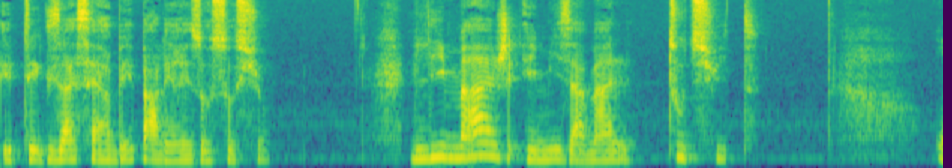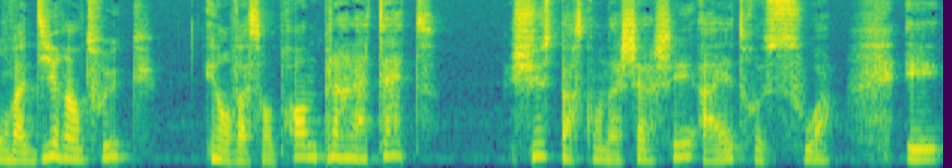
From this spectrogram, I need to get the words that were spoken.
est exacerbée par les réseaux sociaux. L'image est mise à mal tout de suite. On va dire un truc et on va s'en prendre plein la tête. juste parce qu'on a cherché à être soi. Et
